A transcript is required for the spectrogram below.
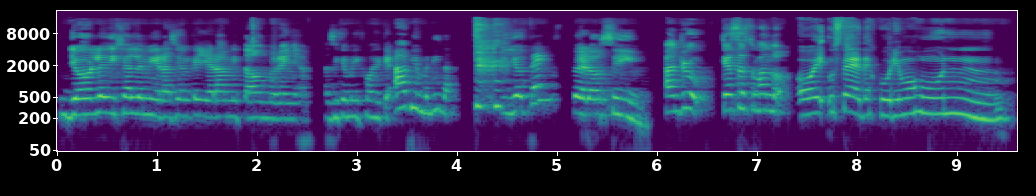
yo le dije al de migración que ya era mitad hondureña, así que me dijo de que, ah, bienvenida. Y yo, thanks. Pero sí. Andrew, ¿qué estás tomando? Hoy, ustedes, descubrimos un...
